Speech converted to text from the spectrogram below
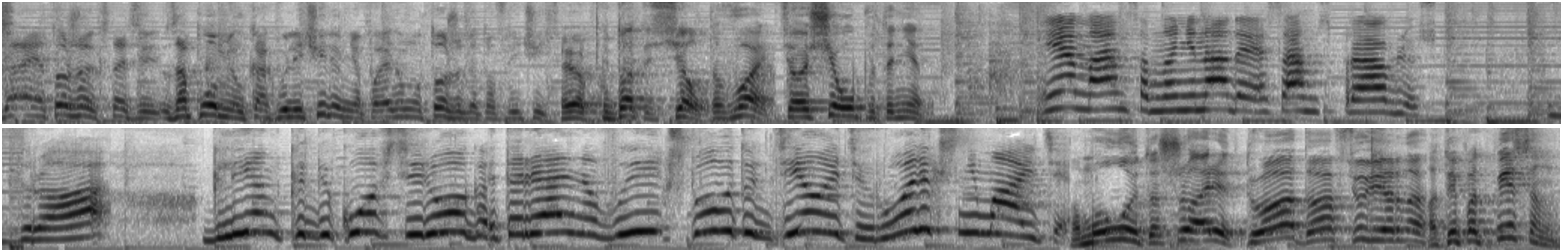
Да, я тоже, кстати, запомнил, как вы лечили меня, поэтому тоже готов лечить. Э, куда ты сел? Давай, у тебя вообще опыта нет. Не, мам, со мной не надо, я сам справлюсь. Здра... Глен, Кобяков, Серега, это реально вы? Что вы тут делаете? Ролик снимаете? А малой-то шарит. Да, да, все верно. А ты подписан?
